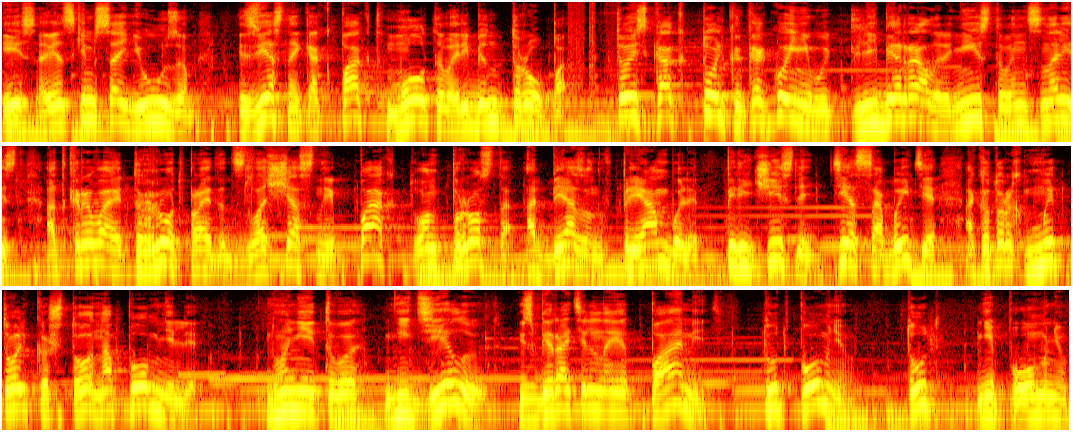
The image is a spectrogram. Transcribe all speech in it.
и Советским Союзом, известный как пакт Молотова-Риббентропа. То есть, как только какой-нибудь либерал или неистовый националист открывает рот про этот злосчастный пакт, он просто обязан в преамбуле перечислить те события, о которых мы только что напомнили. Но они этого не делают. Избирательная память. Тут помню, тут не помню.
